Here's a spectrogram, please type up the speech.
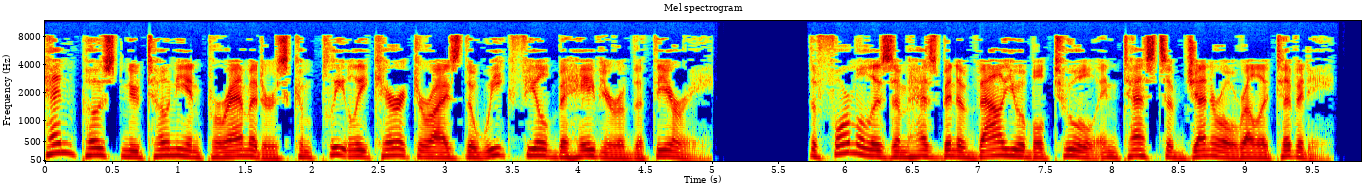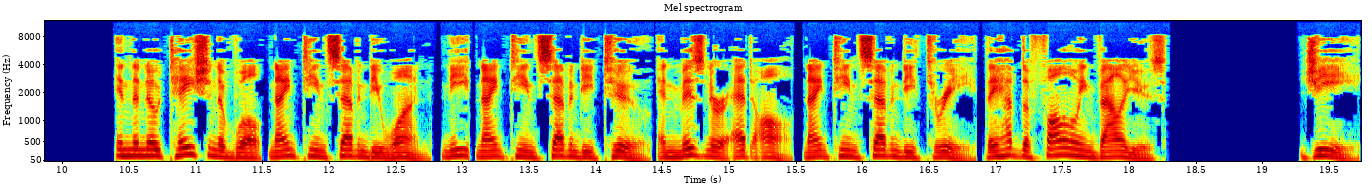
Ten post-Newtonian parameters completely characterize the weak field behavior of the theory. The formalism has been a valuable tool in tests of general relativity. In the notation of Will 1971, Ni 1972, and Misner et al. 1973, they have the following values: g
